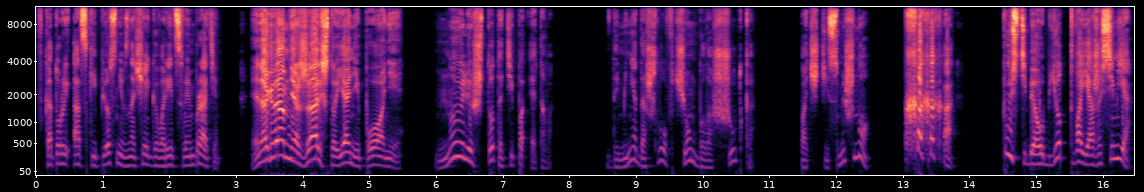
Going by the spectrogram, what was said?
в которой адский пес невзначай говорит своим братьям «Иногда мне жаль, что я не пони». Ну или что-то типа этого. До меня дошло, в чем была шутка. Почти смешно. Ха-ха-ха! Пусть тебя убьет твоя же семья.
